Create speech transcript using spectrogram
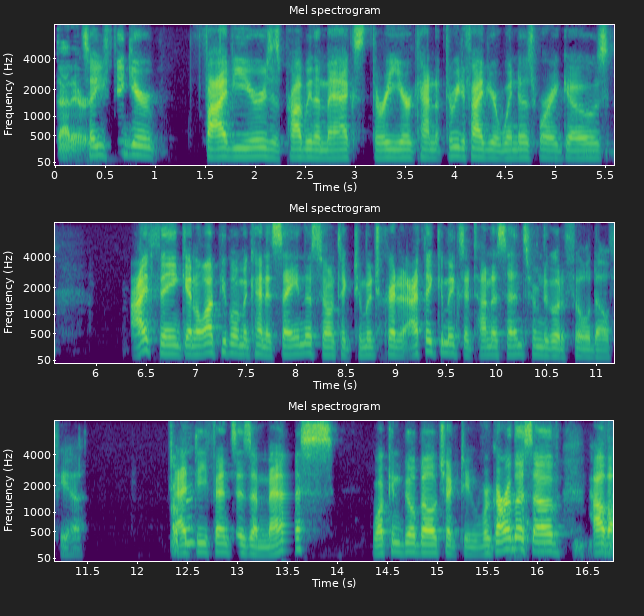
that area. So you figure five years is probably the max. Three year kind of three to five year windows where he goes. I think, and a lot of people have been kind of saying this, so I don't take too much credit. I think it makes a ton of sense for him to go to Philadelphia. That Okay. defense is a mess. What can Bill Belichick do? Regardless of how the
